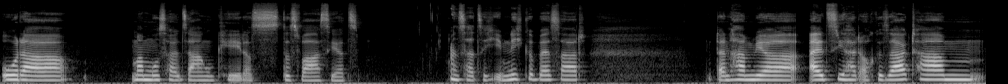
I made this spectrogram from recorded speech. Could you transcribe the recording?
oder man muss halt sagen, okay, das, das war's jetzt. Es hat sich eben nicht gebessert. Dann haben wir, als sie halt auch gesagt haben,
